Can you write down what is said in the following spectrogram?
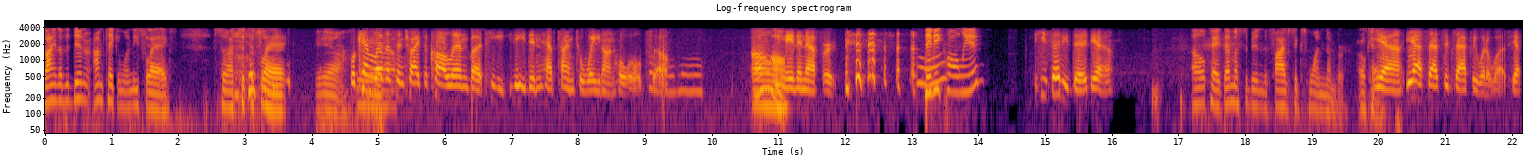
line of the dinner. I'm taking one of these flags. So I took the flag. Yeah. Well, Ken Yeah. Levinson tried to call in, but he he didn't have time to wait on hold, so Oh. he made an effort. Did he call in? He said he did. Yeah. Oh, okay, that must have been the five six one number. Okay. Yeah. Yes, that's exactly what it was. Yep.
